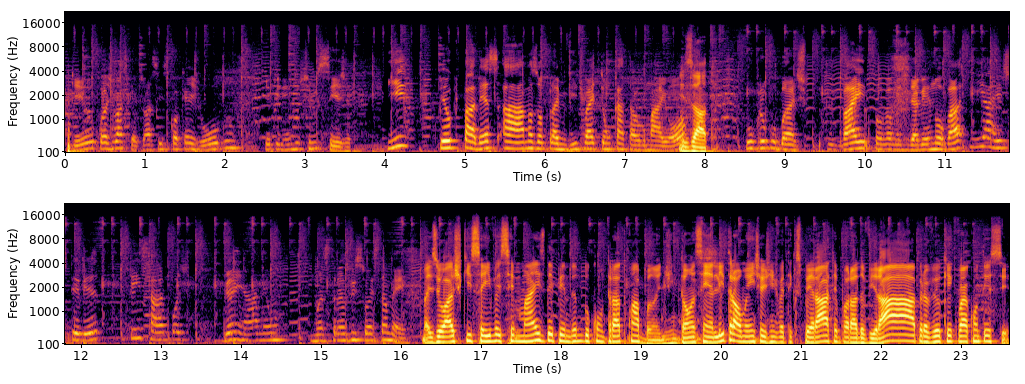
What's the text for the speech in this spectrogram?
Porque eu gosto de basquete. Eu assisto qualquer jogo, dependendo do time que seja. E, pelo que parece, a Amazon Prime Video vai ter um catálogo maior. Exato. O Grupo Band vai, provavelmente, deve renovar. E a Rede TV, quem sabe, pode ganhar né, um- umas transmissões também. Mas eu acho que isso aí vai ser mais dependendo do contrato com a Band. Então, assim, é, literalmente a gente vai ter que esperar a temporada virar pra ver o que, que vai acontecer.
